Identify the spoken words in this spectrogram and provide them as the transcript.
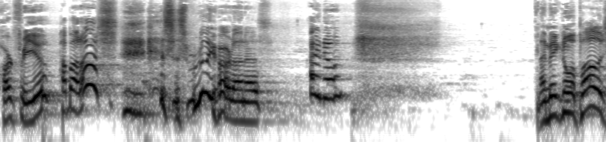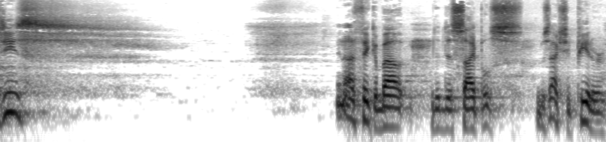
hard for you? How about us? This is really hard on us. I know. I make no apologies. And I think about the disciples. It was actually Peter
